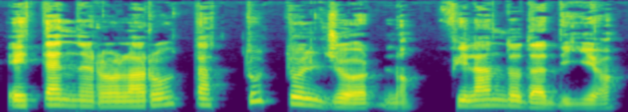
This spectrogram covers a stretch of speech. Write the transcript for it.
e tennero la rotta tutto il giorno, filando da Dio.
